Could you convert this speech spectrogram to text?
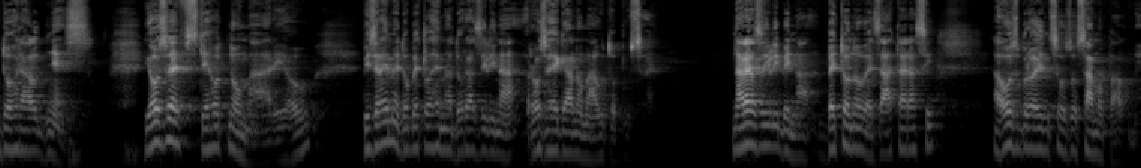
odohral dnes, Jozef s tehotnou Máriou by zrejme do Betlehema dorazili na rozheganom autobuse. Narazili by na betonové zátarasy a ozbrojencov so samopalmi.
